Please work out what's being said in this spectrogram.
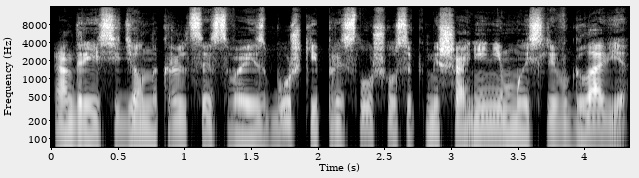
Андрей сидел на крыльце своей избушки и прислушивался к мешанине мыслей в голове.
